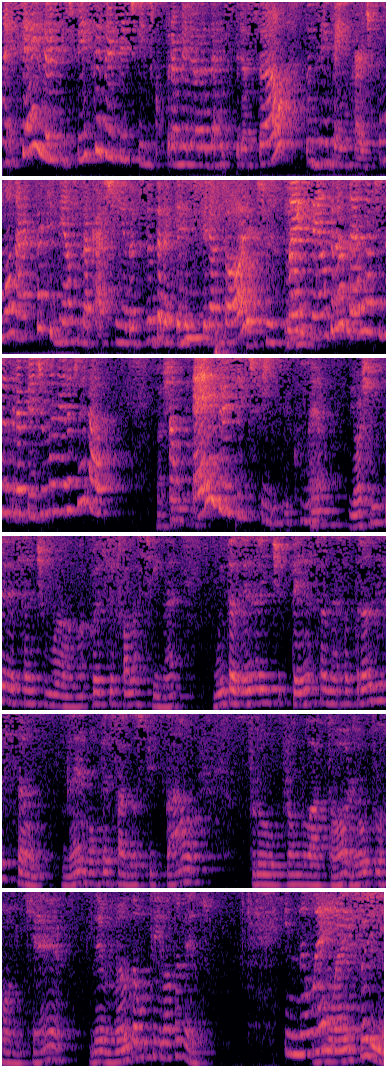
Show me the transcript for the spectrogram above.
Né? Se é exercício físico, exercício físico para melhora da respiração, do desempenho cardiopulmonar, que está aqui dentro da caixinha da fisioterapia respiratória, mas entra né, na fisioterapia de maneira geral. Então, é exercício físico, Sim. né? Eu acho interessante uma, uma coisa que você fala assim, né? Muitas vezes a gente pensa nessa transição, né? Vamos pensar do hospital para o ambulatório ou para o home care, levando a UTI lá para dentro. E não é, não isso. é isso.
